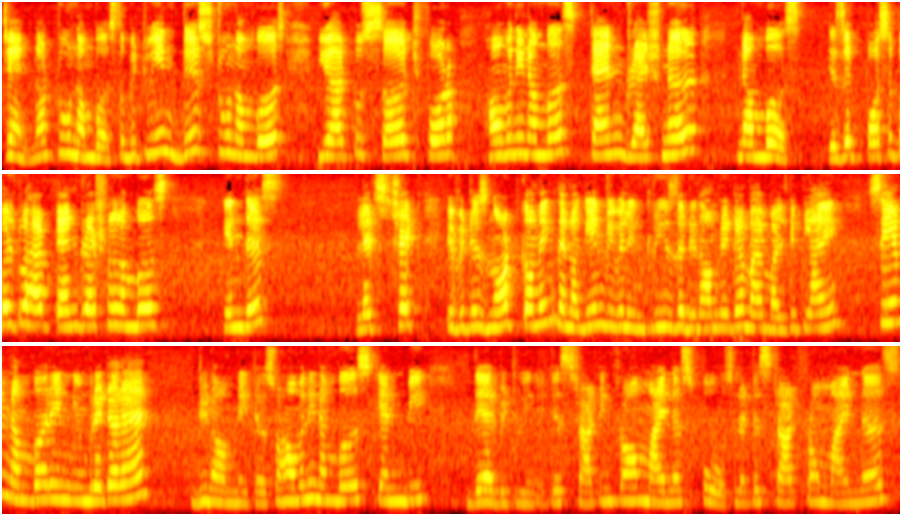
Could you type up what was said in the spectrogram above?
10 now two numbers. So between these two numbers you have to search for how many numbers? 10 rational numbers. Is it possible to have 10 rational numbers in this let's check. If it is not coming then again we will increase the denominator by multiplying same number in numerator and denominator. So how many numbers can be there between? It is starting from minus 4 so let us start from minus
